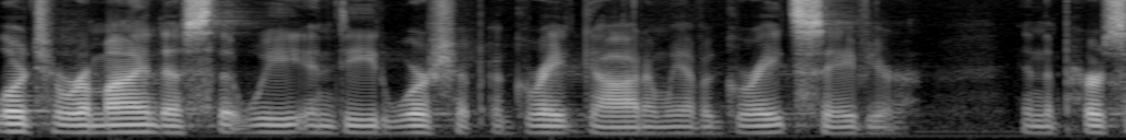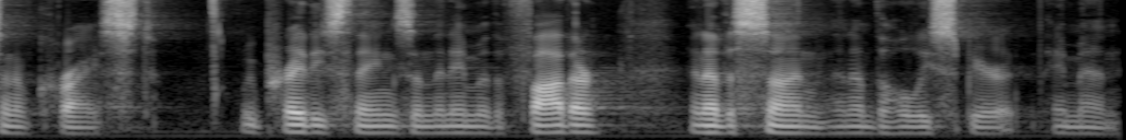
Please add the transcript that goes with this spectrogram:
Lord, to remind us that we indeed worship a great God and we have a great Savior in the person of Christ. We pray these things in the name of the Father, and of the Son, and of the Holy Spirit. Amen.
